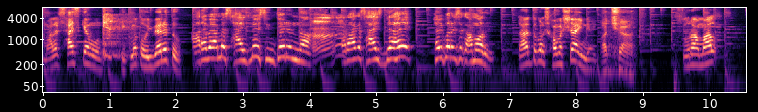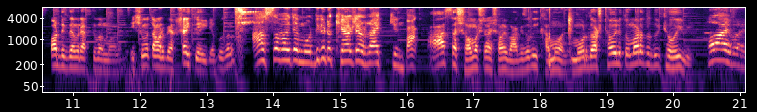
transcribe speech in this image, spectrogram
মালের সাইজ কেমন ঠিক মতো হইবে না তো আরে ভাই আমি সাইজ লই চিনতে পারেন না তার আগে সাইজ দেয়া হে হেই পারেছে কামারে তাহলে তো কোনো সমস্যাই নেই। আচ্ছা। চোরা মাল অর্ধেক দামে রাখতে পারব না এই সময় তো আমার ব্যবসাই তো এইটা বুঝো না? আচ্ছা ভাই তাই মোর দিকে একটু খেয়াল টেয়াল রাখেন। আচ্ছা সমস্যা নাই সবাই ভাগে যোগই খামো। মোর দশটা হইলে তোমারও তো দুইটা হইবে। হয় ভাই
